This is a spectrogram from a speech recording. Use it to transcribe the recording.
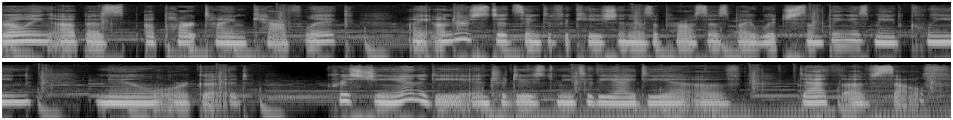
Growing up as a part time Catholic, I understood sanctification as a process by which something is made clean, new, or good. Christianity introduced me to the idea of death of self.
